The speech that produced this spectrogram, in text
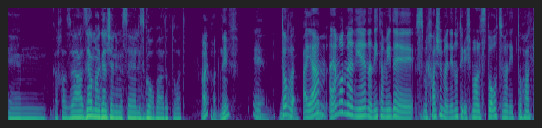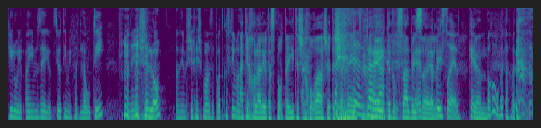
אמ, ככה, זה, זה המעגל שאני מנסה לסגור בדוקטורט. אוי, מגניב. אה, כן, טוב, היה, היה מאוד מעניין, אני תמיד uh, שמחה שמעניין אותי לשמוע על ספורט, ואני תוהה כאילו האם זה יוציא אותי מפדלאותי, כנראה שלא. אני אמשיך לשמוע על זה פודקאסטים. את יכולה להיות הספורטאי השחורה שתשנה את פני כדורסל בישראל. אה, בישראל, כן, כן. ברור, בטח, בטח,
